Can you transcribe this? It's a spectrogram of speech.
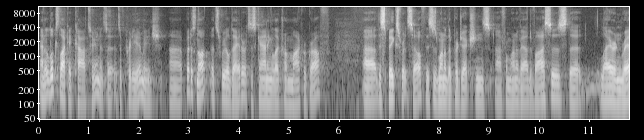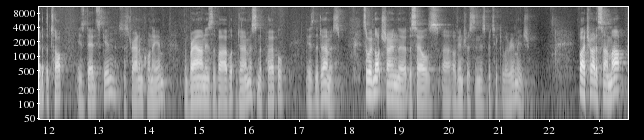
And it looks like a cartoon, it's a, it's a pretty image, uh, but it's not, it's real data, it's a scanning electron micrograph. Uh, this speaks for itself. This is one of the projections uh, from one of our devices. The layer in red at the top is dead skin, it's the stratum corneum. The brown is the viable epidermis, and the purple is the dermis. So we've not shown the, the cells uh, of interest in this particular image. If I try to sum up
